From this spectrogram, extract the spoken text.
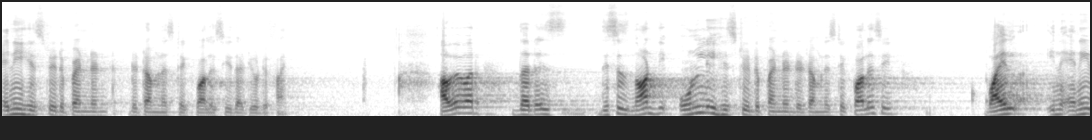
any history dependent deterministic policy that you define. However, that is this is not the only history dependent deterministic policy. While in any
